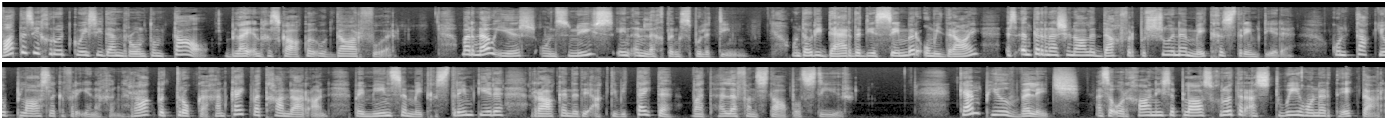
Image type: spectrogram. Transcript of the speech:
Wat is die groot kwessie dan rondom taal? Bly ingeskakel ook daarvoor. Maar nou eers ons nuus en inligtingspulsatie. Onthou die 3de Desember om die draai is internasionale dag vir persone met gestremthede. Kontak jou plaaslike vereniging, raak betrokke, gaan kyk wat gaan daaraan by mense met gestremthede rakende die aktiwiteite wat hulle van stapel stuur. Camp Hill Village is 'n organiese plaas groter as 200 hektar.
